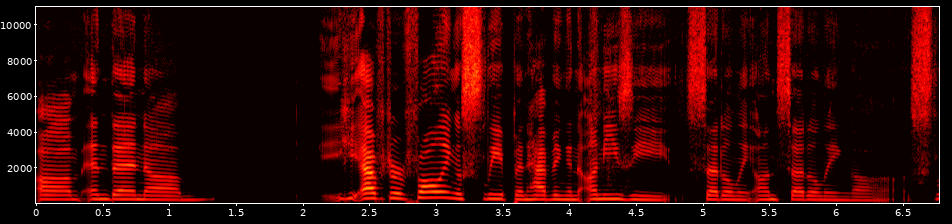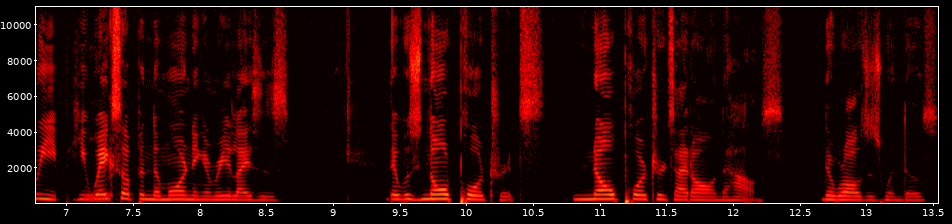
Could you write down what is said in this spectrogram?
Um, and then um, he after falling asleep and having an uneasy, settling, unsettling uh, sleep, he Mm. wakes up in the morning and realizes there was no portraits, no portraits at all in the house. They were all just windows.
